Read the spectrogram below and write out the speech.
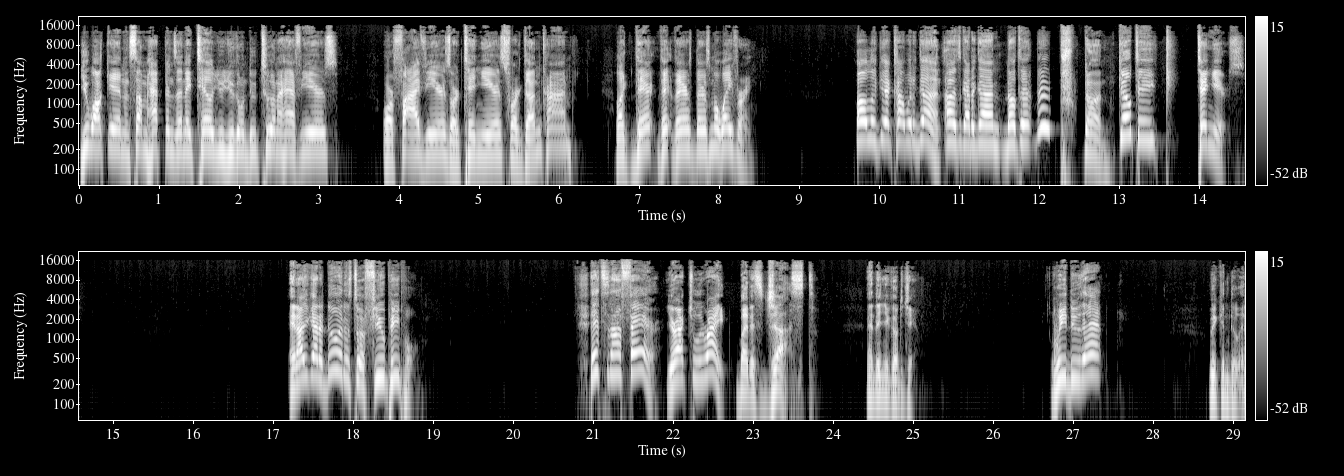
You walk in and something happens and they tell you you're going to do two and a half years or five years or 10 years for a gun crime, like there, there there's, there's no wavering. Oh, look, got caught with a gun. Oh, he's got a gun. No, th- done. Guilty. 10 years. And all you got to do it is to a few people. It's not fair. You're actually right, but it's just. And then you go to jail. We do that we can do it.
